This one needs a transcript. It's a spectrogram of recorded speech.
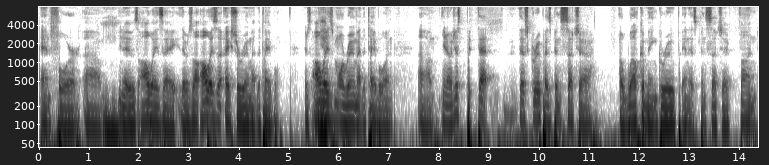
and for um, you know it was always a there was always an extra room at the table. There's always more room at the table and um, you know just that this group has been such a a welcoming group and it's been such a fun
